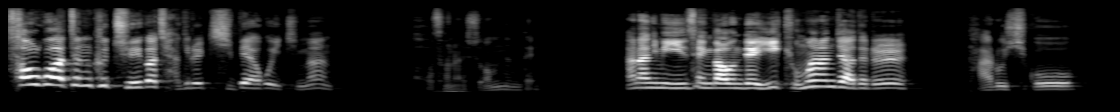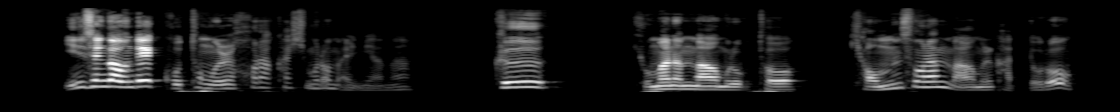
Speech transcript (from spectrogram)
사울과 같은 그 죄가 자기를 지배하고 있지만 벗어날 수 없는데 하나님이 인생 가운데 이 교만한 자들을 다루시고 인생 가운데 고통을 허락하심으로 말미암아 그 교만한 마음으로부터 겸손한 마음을 갖도록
